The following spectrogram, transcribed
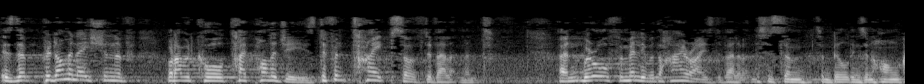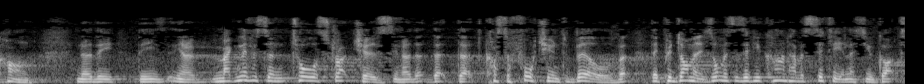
is the predomination of what I would call typologies, different types of development. And we're all familiar with the high-rise development. This is some, some buildings in Hong Kong. You know, the, these, you know, magnificent tall structures, you know, that, that, that cost a fortune to build, but they predominate. It's almost as if you can't have a city unless you've got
